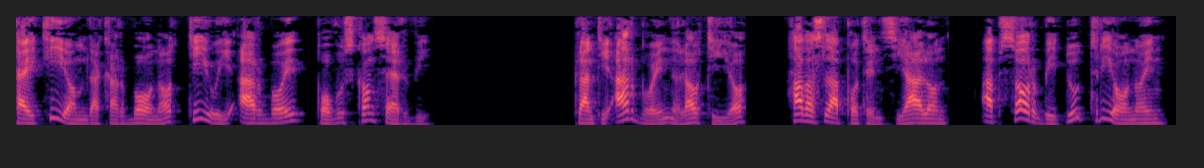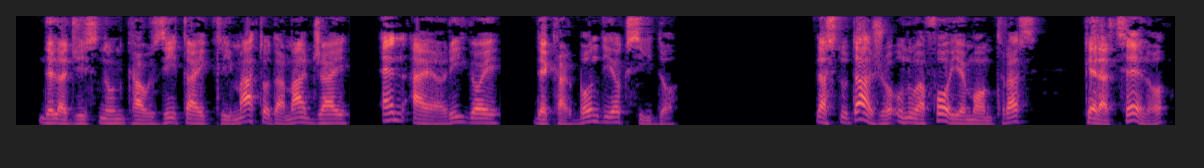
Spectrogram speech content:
cae kiom da carbono tiui arboi povus conservi. Planti arboin lautio havas la potenzialon absorbi du trionoin de la gis nun causitae climato damagiai en aerigoi de carbon dioxido. La studaggio unua foie montras che la celo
